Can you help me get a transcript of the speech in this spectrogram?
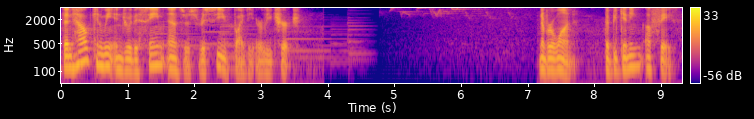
then how can we enjoy the same answers received by the early church? Number 1. The beginning of faith.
